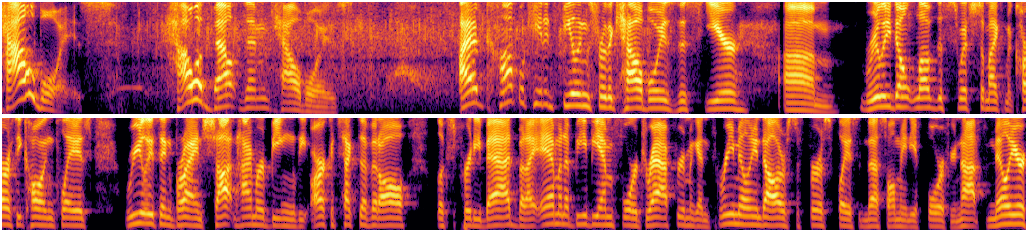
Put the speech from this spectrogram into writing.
Cowboys. How about them Cowboys? I have complicated feelings for the Cowboys this year. Um, really don't love the switch to Mike McCarthy calling plays. Really think Brian Schottenheimer being the architect of it all looks pretty bad. But I am in a BBM4 draft room again, $3 million to first place in Best Ball Mania 4 if you're not familiar.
